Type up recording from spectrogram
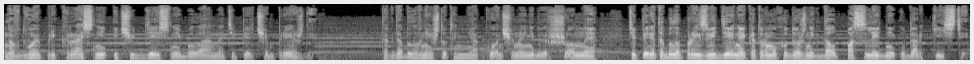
но вдвое прекрасней и чудесней была она теперь, чем прежде. Тогда было в ней что-то неоконченное, недовершенное. Теперь это было произведение, которому художник дал последний удар кисти.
